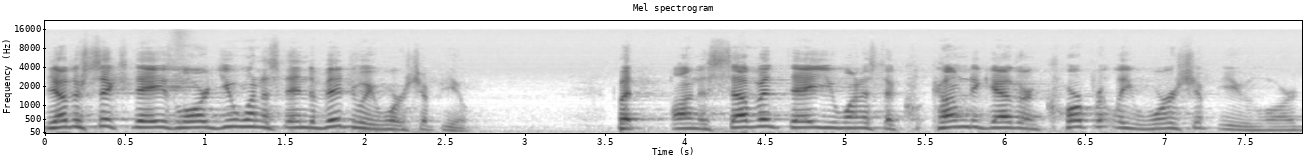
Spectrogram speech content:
The other six days, Lord, you want us to individually worship you. But on the seventh day, you want us to come together and corporately worship you, Lord.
